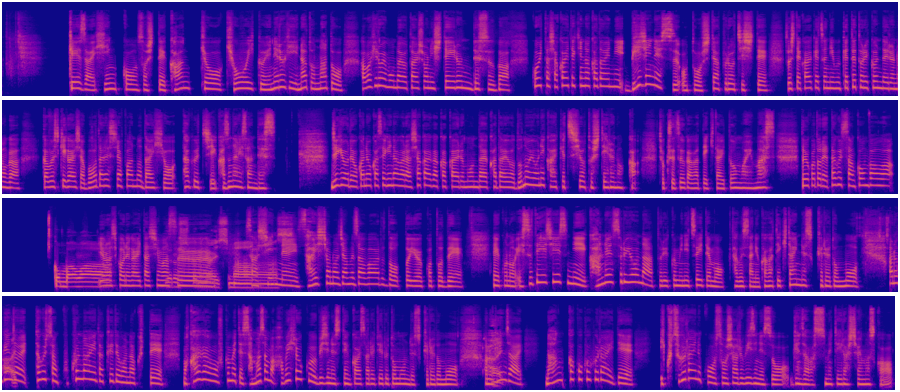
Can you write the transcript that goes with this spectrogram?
経済、貧困、そして環境、教育、エネルギーなどなど幅広い問題を対象にしているんですが、こういった社会的な課題にビジネスを通してアプローチして、そして解決に向けて取り組んでいるのが株式会社ボーダレスジャパンの代表、田口和成さんです。事業でお金を稼ぎながら社会が抱える問題、課題をどのように解決しようとしているのか、直接伺っていきたいと思います。ということで、田口さんこんばんは。こんばんは。よろしくお願いいたします。よろしくお願いします。さあ、新年最初のジャムザワールドということで、えーこの SDGs に関連するような取り組みについても田口さんに伺っていきたいんですけれども、あの、現在、田口さん国内だけではなくて、まあ、海外も含めて様々幅広くビジネス展開されていると思うんですけれども、あの、はい現在、何カ国ぐらいで、いくつぐらいのこうソーシャルビジネスを現在は進めていらっしゃいますか？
